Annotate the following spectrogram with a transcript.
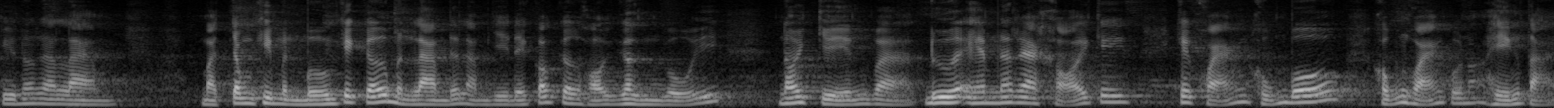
kêu nó ra làm mà trong khi mình mượn cái cớ mình làm để làm gì? Để có cơ hội gần gũi nói chuyện và đưa em nó ra khỏi cái cái khoảng khủng bố, khủng hoảng của nó hiện tại.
